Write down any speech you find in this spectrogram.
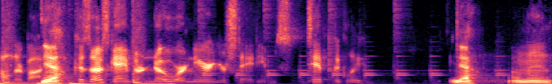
on their body. Yeah. because those games are nowhere near your stadiums typically. Yeah, I mean,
